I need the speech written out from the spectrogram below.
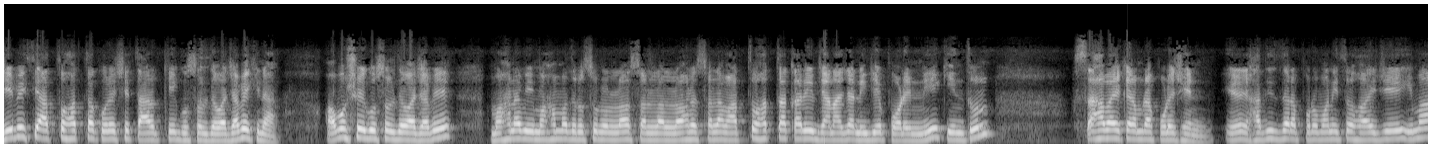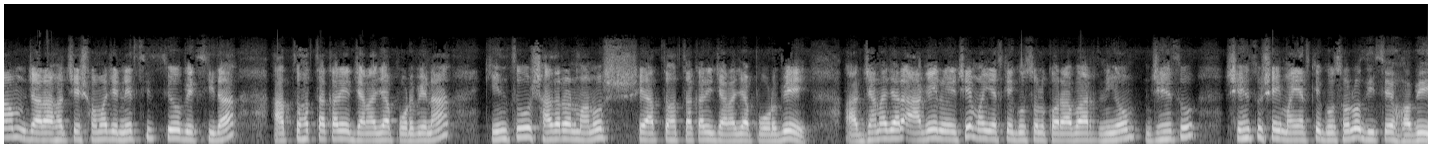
যে ব্যক্তি আত্মহত্যা করেছে তারকে গোসল দেওয়া যাবে কিনা অবশ্যই গোসল দেওয়া যাবে। মহানবী মোহাম্মদ রসুল্লাহ সাল্লাহ সাল্লাম আত্মহত্যাকারীর জানাজা নিজে পড়েননি, কিন্তু সাহাবাইকে আমরা পড়েছেন। এর হাদিস দ্বারা প্রমাণিত হয় যে ইমাম যারা হচ্ছে সমাজের নেতৃত্ব ব্যক্তিরা আত্মহত্যাকারীর জানাজা পড়বে না, কিন্তু সাধারণ মানুষ সে আত্মহত্যাকারী জানাজা পড়বে। আর জানাজার আগে রয়েছে মাইয়াতকে গোসল করাবার নিয়ম, যেহেতু, সেহেতু সেই মাইয়াতকে গোসলও দিতে হবে।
